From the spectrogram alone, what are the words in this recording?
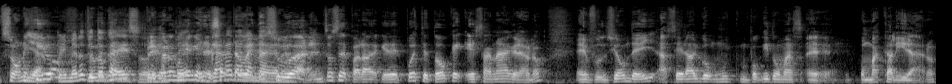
sonido. primero te toca eso. Primero tienes que exactamente sudar. Entonces, para que después te toque esa nagra, ¿no? En función de ella, hacer algo un poquito más, eh, con más calidad, ¿no?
